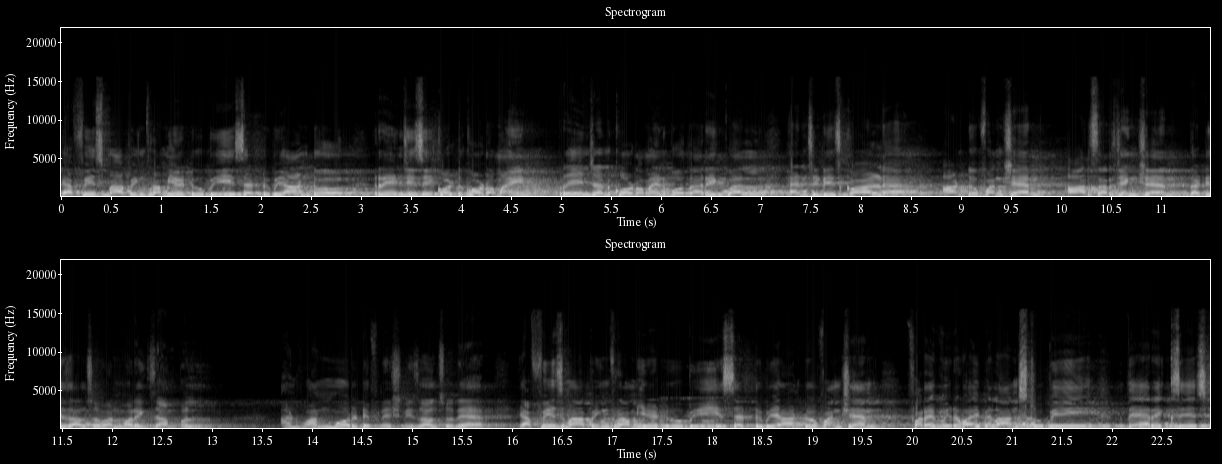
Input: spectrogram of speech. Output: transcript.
F is mapping from A to B is said to be onto range is equal to codomain. Range and codomain both are equal, hence it is called onto function or surjection. That is also one more example. And one more definition is also there. F is mapping from A to B is said to be onto function. For every y belongs to B, there exists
